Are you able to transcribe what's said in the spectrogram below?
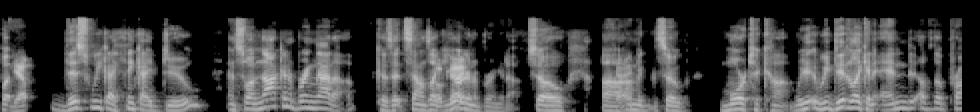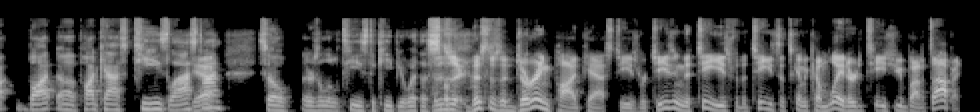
But Yep. this week I think I do. And so I'm not going to bring that up because it sounds like you're going to bring it up. So uh, Okay. I'm so more to come. We we did like an end of the pro, bot, uh, podcast tease last Yeah. time. So there's a little tease to keep you with us. This So- is a, this is a during podcast tease. We're teasing the tease for the tease that's going to come later to tease you about a topic.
